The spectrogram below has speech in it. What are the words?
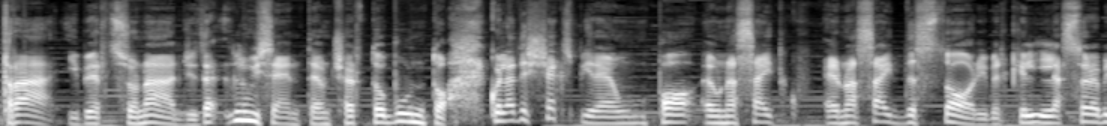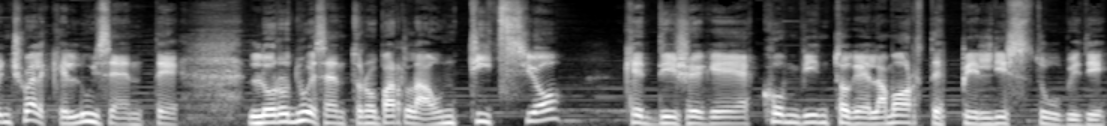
tra i personaggi lui sente a un certo punto quella di Shakespeare è un po' è una side, è una side story perché la storia principale è che lui sente loro due sentono parlare un tizio che dice che è convinto che la morte è per gli stupidi.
